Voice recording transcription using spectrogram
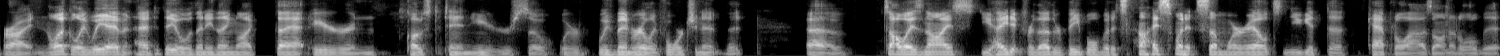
Right, and luckily we haven't had to deal with anything like that here in close to ten years, so we're we've been really fortunate. But uh, it's always nice. You hate it for the other people, but it's nice when it's somewhere else and you get to capitalize on it a little bit.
